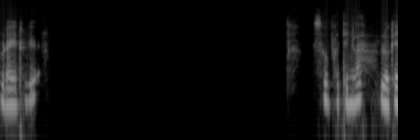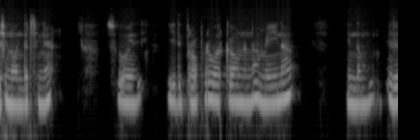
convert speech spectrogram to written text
லோட் ஆகிட்டுருக்கு ஸோ பார்த்தீங்களா? லொக்கேஷன் வந்துருச்சுங்க. ஸோ இது ப்ராப்பராக ஒர்க் ஆகணுன்னா மெயினாக இந்த இது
